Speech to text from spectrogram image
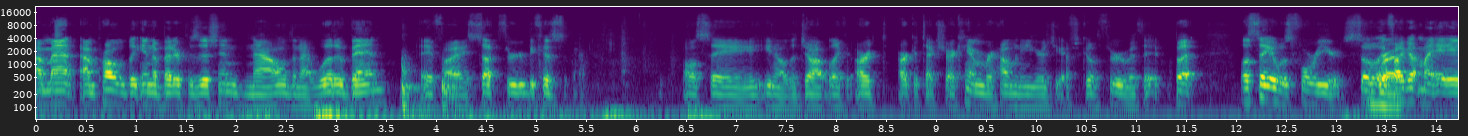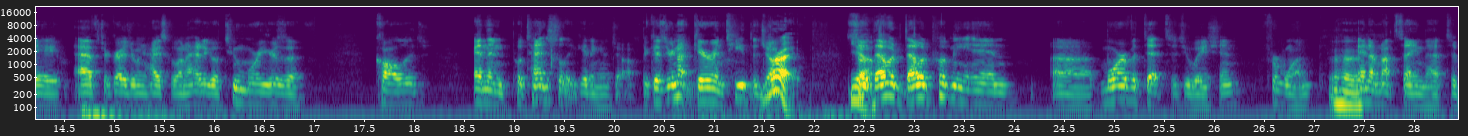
I'm at, I'm probably in a better position now than I would have been if I stuck through because I'll say you know the job like art architecture. I can't remember how many years you have to go through with it, but let's say it was four years. So if I got my AA after graduating high school and I had to go two more years of college and then potentially getting a job because you're not guaranteed the job. Right. So Yeah. that would that would put me in uh, more of a debt situation for one. Uh-huh. And I'm not saying that to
